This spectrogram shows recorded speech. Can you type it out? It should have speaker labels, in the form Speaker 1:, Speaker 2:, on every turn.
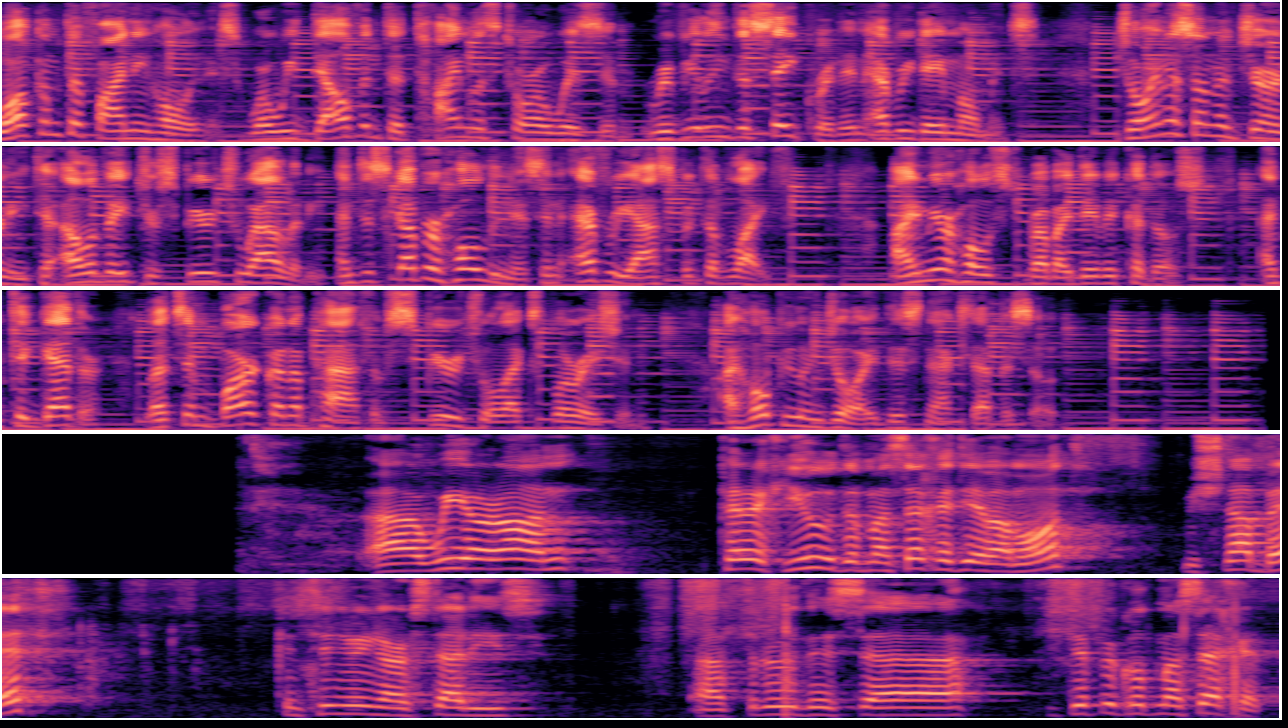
Speaker 1: Welcome to Finding Holiness, where we delve into timeless Torah wisdom, revealing the sacred in everyday moments. Join us on a journey to elevate your spirituality and discover holiness in every aspect of life. I'm your host, Rabbi David Kadosh, and together, let's embark on a path of spiritual exploration. I hope you enjoy this next episode.
Speaker 2: Uh, we are on Perek Yud of Masechet Yevamot, Mishnah Bet, continuing our studies uh, through this uh, difficult Masechet.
